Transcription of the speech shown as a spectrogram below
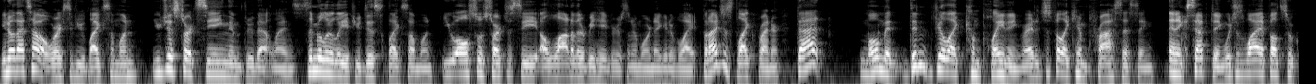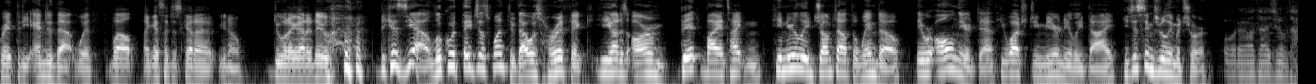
You know, that's how it works if you like someone. You just start seeing them through that lens. Similarly, if you dislike someone, you also start to see a lot of their behaviors in a more negative light. But I just like Reiner. That moment didn't feel like complaining, right? It just felt like him processing and accepting, which is why I felt so great that he ended that with, well, I guess I just gotta, you know, do what I gotta do. because yeah, look what they just went through. That was horrific. He got his arm bit by a titan. He nearly jumped out the window. They were all near death. He watched Ymir nearly die. He just seems really mature. 俺は大丈夫だ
